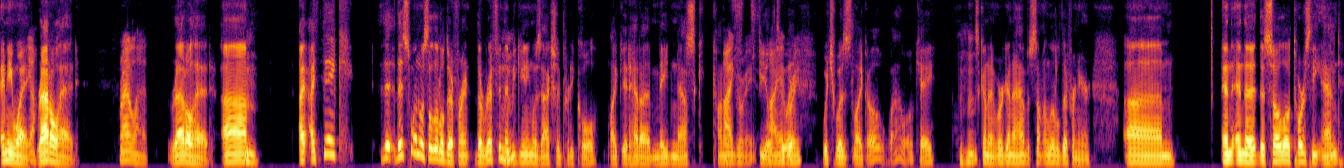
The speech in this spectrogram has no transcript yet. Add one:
anyway Yeah. rattlehead Rattlehead. Rattlehead. Um, Mm. I, I think th- this one was a little different. The riff in the Mhm. beginning was actually pretty cool. Like it had a maiden esque kind of feel I to agree. it, which was like, oh wow, okay, Mhm. it's gonna we're gonna have something a little different here. Um, and and the the solo towards the end,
